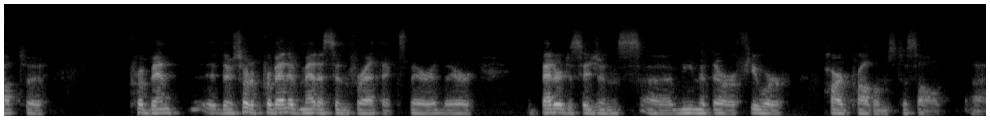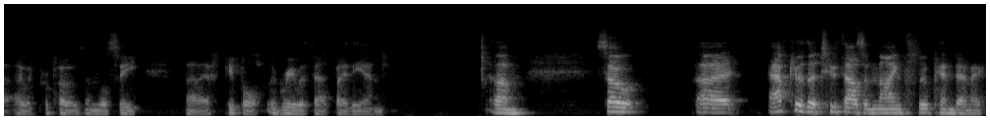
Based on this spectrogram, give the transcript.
help to prevent, they're sort of preventive medicine for ethics. They're, they're better decisions uh, mean that there are fewer hard problems to solve, uh, I would propose, and we'll see uh, if people agree with that by the end. Um, so uh, after the 2009 flu pandemic,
